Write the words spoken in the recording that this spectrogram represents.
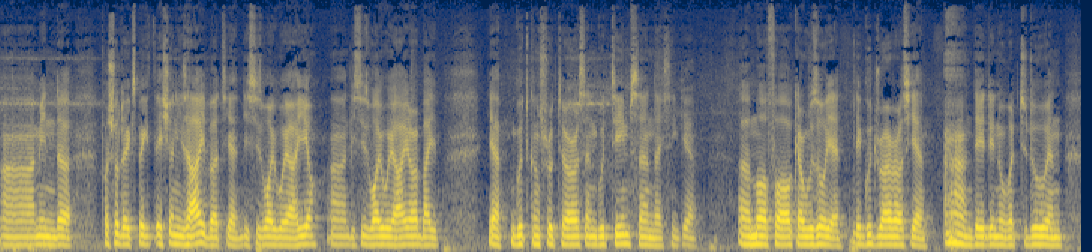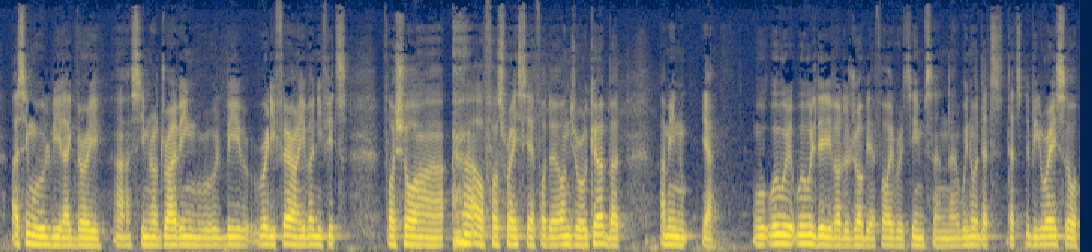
Uh, I mean, the, for sure the expectation is high, but yeah, this is why we are here. Uh, this is why we are here by, yeah, good constructors and good teams, and I think yeah, uh, more for Caruso. Yeah, they're good drivers. Yeah, they they know what to do, and I think we will be like very uh, similar driving. We will be really fair, even if it's for sure uh, our first race yeah, for the Enduro Cup. But I mean, yeah, we, we will we will deliver the job yeah, for every team, and uh, we know that's that's the big race. So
